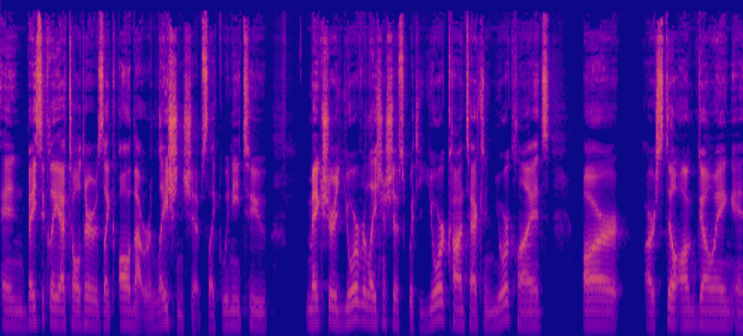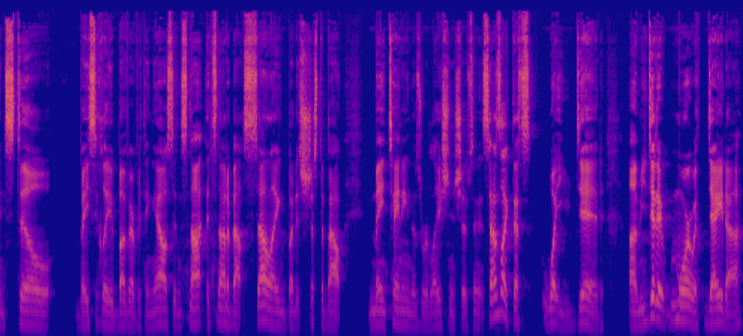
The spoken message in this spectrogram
and basically, I told her it was like all about relationships. Like, we need to make sure your relationships with your contacts and your clients are are still ongoing and still basically above everything else. And it's not it's not about selling but it's just about maintaining those relationships. And it sounds like that's what you did. Um, you did it more with data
